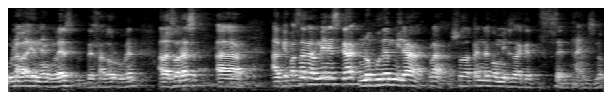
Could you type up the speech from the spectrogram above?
una variant en anglès, déjalo Rubén. Aleshores, eh, el que passa realment és que no podem mirar, clar, això depèn de com mires aquests 100 anys, no?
